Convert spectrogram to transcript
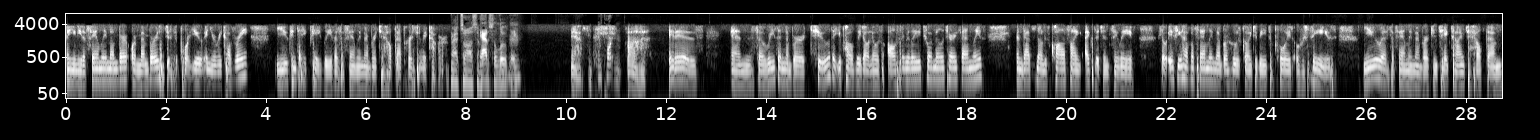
and you need a family member or members to support you in your recovery, you can take paid leave as a family member to help that person recover. That's awesome. Absolutely. Yes. Important. Uh, it is. And so, reason number two that you probably don't know is also related to our military families, and that's known as qualifying exigency leave. So, if you have a family member who is going to be deployed overseas, you as a family member can take time to help them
